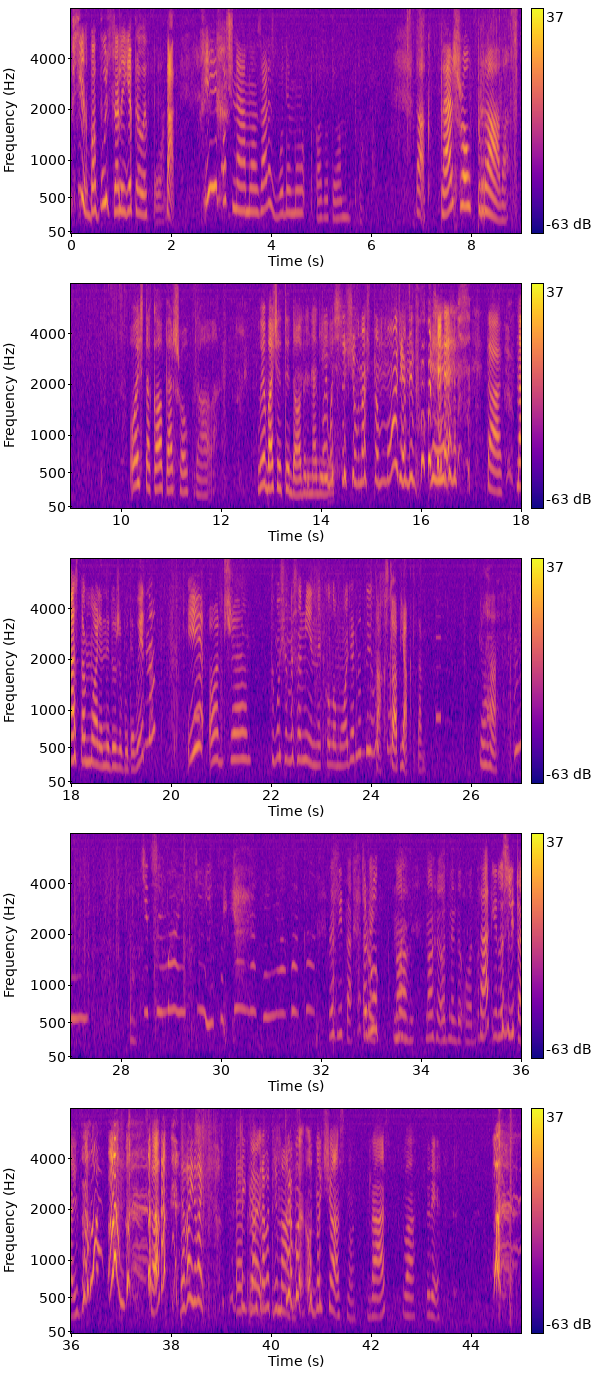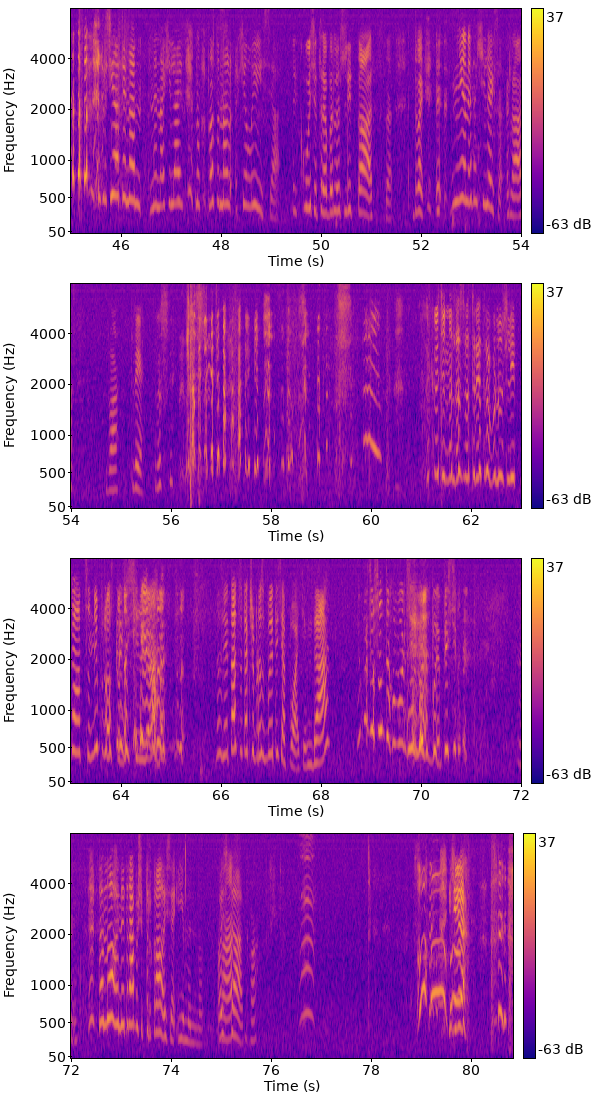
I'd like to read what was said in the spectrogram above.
Всіх бабусь зараз є телефон. Так. І почнемо. Зараз будемо показувати вам вправи. Так, перша вправа. Ось така перша вправа. Ви бачите добре, надіюсь. Вибачте, що в нас там моря не буде. Так, у нас там моря не дуже буде видно. І отже. Тому що ми самі не коло моря родилися. Так, стоп, як ти там? Ага. Кіци мої кіци. Розлітай. Рук, ноги, ноги одне до одного. Так. І розлітайся. Стоп. Давай, давай. Е, нам Чекай, треба тримати. Треба одночасно. Раз, два, три. Кристина, ти на, не нахиляйся, ну просто нахилися. Куся, треба розлітатися. Давай. е, Ні, не нахиляйся. Раз, два, три. Роз... Куся, на три треба розлітатися, не просто нахилятися. Розлітатися так, щоб розбитися потім, да? Куся, що ти говориш, розбитися? Та ноги не треба, щоб торкалися іменно. Ось так. Є!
